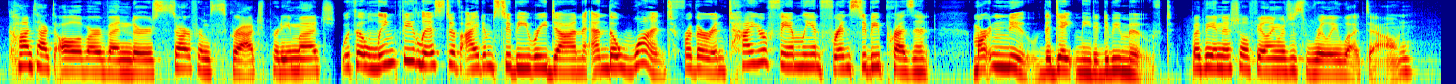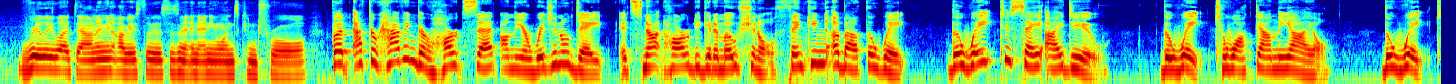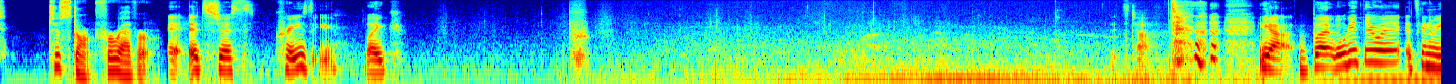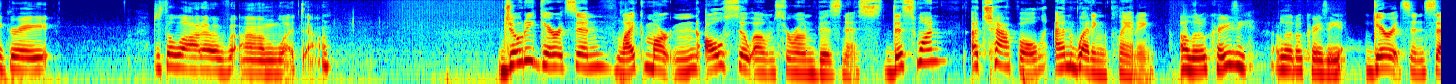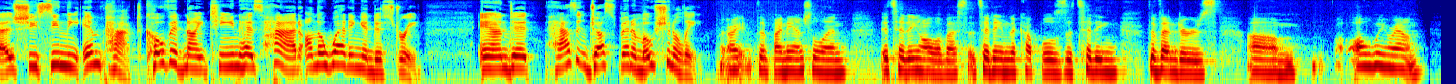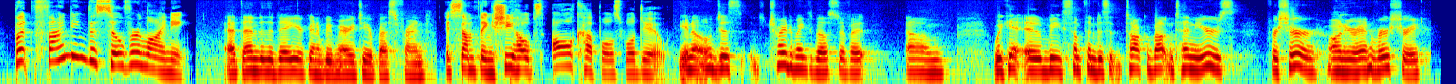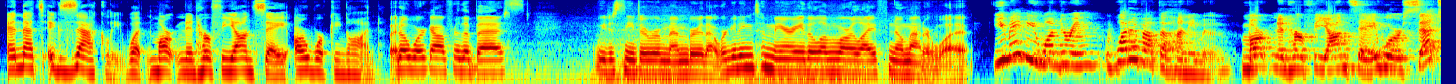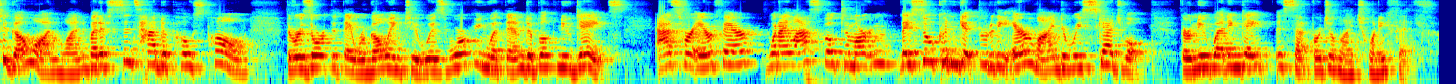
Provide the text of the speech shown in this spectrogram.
contact all of our vendors, start from scratch pretty much. With a lengthy list of items to be redone and the want for their entire family and friends to be present, Martin knew the date needed to be moved. But the initial feeling was just really let down really let down. I mean, obviously, this isn't in anyone's control. But after having their heart set on the original date, it's not hard to get emotional thinking about the wait. The wait to say I do, the wait to walk down the aisle, the wait to start forever. It's just crazy. Like, it's tough. yeah, but we'll get through it. It's going to be great just a lot of um, letdown. Jody Garrettson, like Martin, also owns her own business. This one, a chapel and wedding planning. A little crazy, a little crazy. Garrettson says she's seen the impact COVID 19 has had on the wedding industry. And it hasn't just been emotionally. Right, the financial end, it's hitting all of us. It's hitting the couples, it's hitting the vendors, um, all the way around. But finding the silver lining at the end of the day, you're going to be married to your best friend. It's something she hopes all couples will do. You know, just try to make the best of it. Um, we can It'll be something to talk about in 10 years for sure on your anniversary. And that's exactly what Martin and her fiance are working on. It'll work out for the best. We just need to remember that we're getting to marry the love of our life no matter what. You may be wondering, what about the honeymoon? Martin and her fiance were set to go on one, but have since had to postpone. The resort that they were going to was working with them to book new dates. As for airfare, when I last spoke to Martin, they still couldn't get through to the airline to reschedule. Their new wedding date is set for July 25th.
